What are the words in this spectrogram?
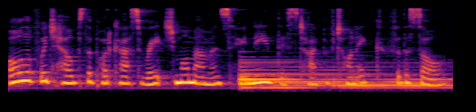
all of which helps the podcast reach more mamas who need this type of tonic for the soul.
